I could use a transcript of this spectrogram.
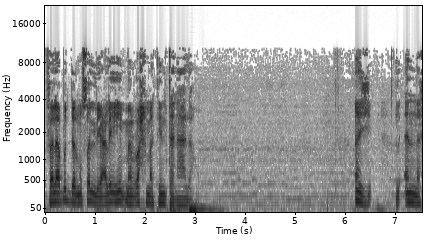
فلا بد المصلي عليه من رحمة تناله. أي لأنك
